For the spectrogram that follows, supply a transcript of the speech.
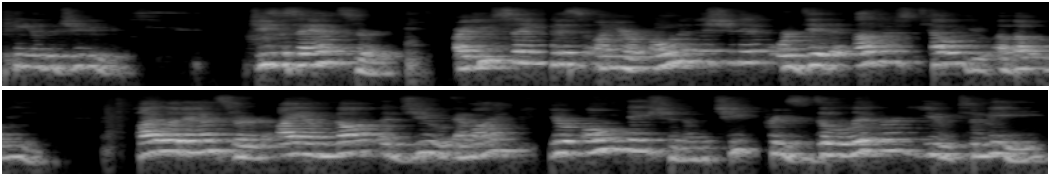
the king of the Jews? Jesus answered, Are you saying this on your own initiative, or did others tell you about me? Pilate answered, I am not a Jew, am I? Your own nation and the chief priests delivered you to me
